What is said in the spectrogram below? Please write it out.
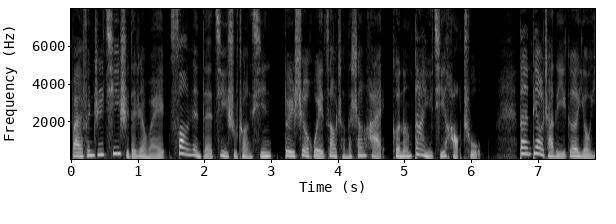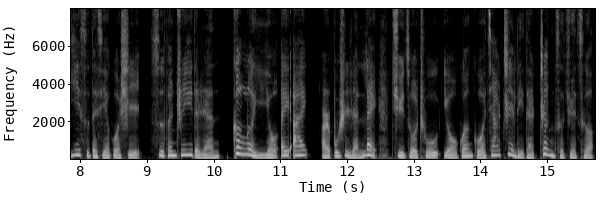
百分之七十的认为，放任的技术创新对社会造成的伤害可能大于其好处。但调查的一个有意思的结果是，四分之一的人更乐意由 AI 而不是人类去做出有关国家治理的政策决策。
